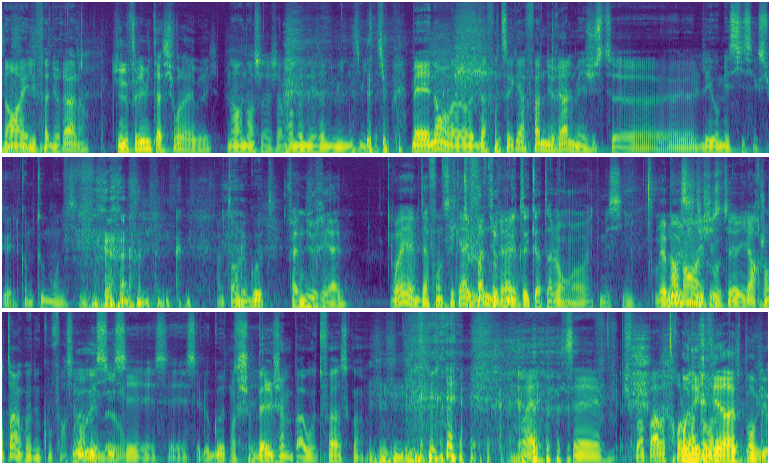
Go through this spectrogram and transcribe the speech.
Non, il est fan du Real. hein. Tu nous fais l'imitation là, Emmerich Non, non, j'a- j'abandonne les, imitations. mais non, euh, Da Fonseca, fan du Real, mais juste euh, Léo Messi sexuel, comme tout le monde ici. en même temps, le GOAT. Fan du Real Ouais, Da J'ai Fonseca est fan du Real. était catalan avec Messi. Mais non, non, coup. juste euh, il est argentin, quoi. Du coup, forcément, Oui, oui, Messi, bah bon. c'est- c'est c'est le GOAT. Moi je suis belge, j'aime pas de face quoi. Ouais. Je vois pas trop le On y revient là. à ce bon vieux.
